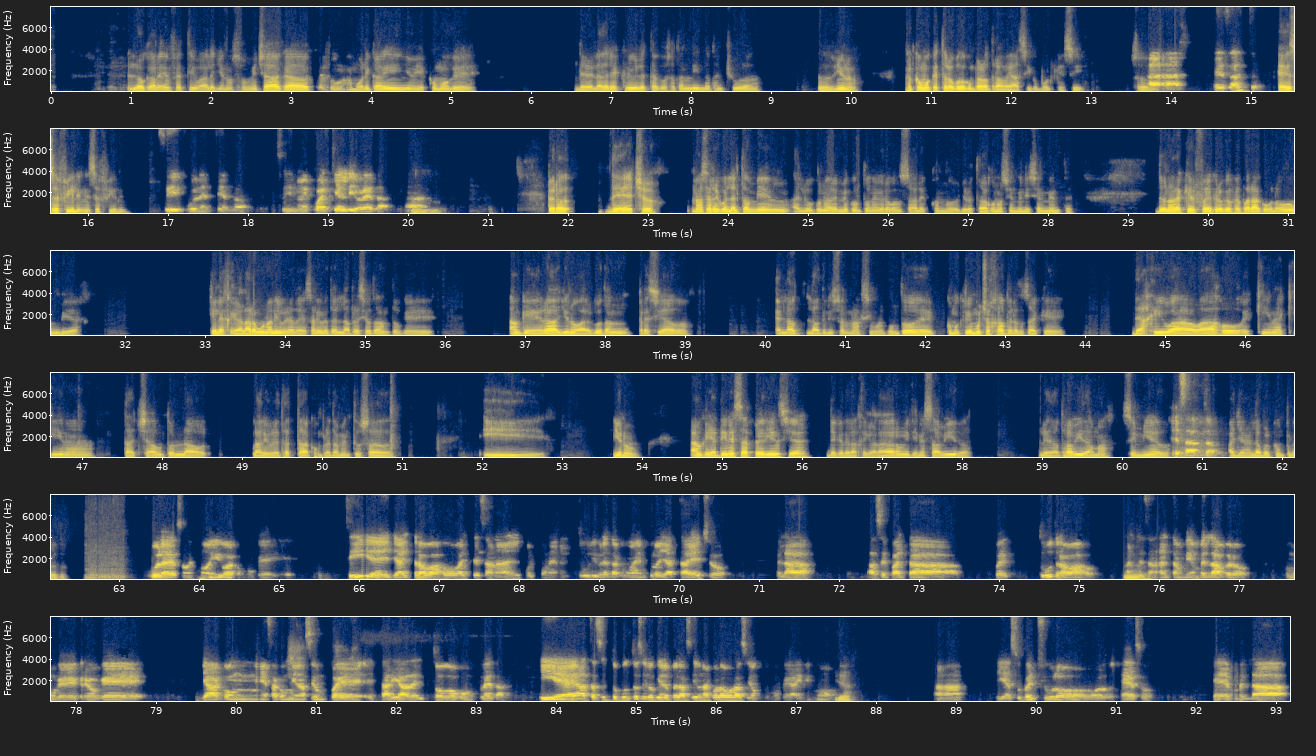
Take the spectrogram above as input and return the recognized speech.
locales en festivales, yo no son hechas acá con amor y cariño y es como que de verdad debería escribir esta cosa tan linda, tan chula. You know, no es como que esto lo puedo comprar otra vez así porque sí. Ajá, exacto. Ese feeling, ese feeling. Sí, pues entiendo. Sí, no es cualquier libreta. Pero, de hecho, me hace recordar también algo que una vez me contó Negro González cuando yo lo estaba conociendo inicialmente. De una vez que fue, creo que fue para Colombia, que le regalaron una libreta. Esa libreta él la apreció tanto que, aunque era you know, algo tan preciado, él la, la, utilizó al máximo, al punto de, como escribe mucho pero tú sabes que de arriba a abajo, esquina a esquina, tachado en todos lados, la libreta está completamente usada. Y, you know, aunque ya tiene esa experiencia de que te la regalaron y tiene esa vida, le da otra vida más, sin miedo. Exacto. A llenarla por completo. Bueno, eso mismo iba, como que sí, eh, ya el trabajo artesanal, por poner tu libreta como ejemplo, ya está hecho, ¿verdad? Hace falta, pues, tu trabajo artesanal también, ¿verdad? Pero como que creo que ya con esa combinación pues estaría del todo completa. Y es hasta cierto punto, si lo quieres ver así, una colaboración, como que ahí mismo... Ajá. Y es súper chulo eso. Que en verdad,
